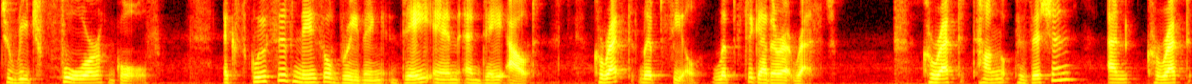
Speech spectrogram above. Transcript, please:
to reach four goals exclusive nasal breathing day in and day out, correct lip seal, lips together at rest, correct tongue position, and correct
